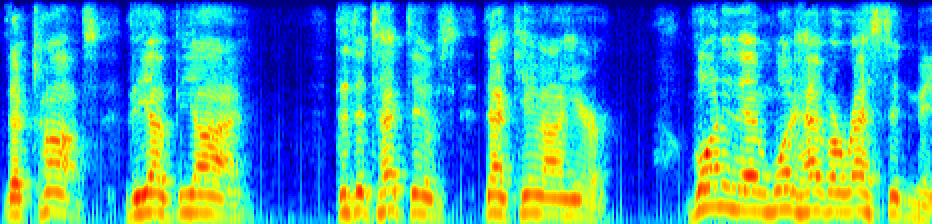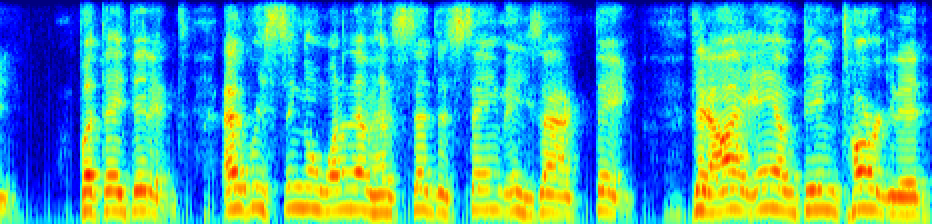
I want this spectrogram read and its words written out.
the cops, the FBI, the detectives that came out here. One of them would have arrested me, but they didn't. Every single one of them has said the same exact thing that I am being targeted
